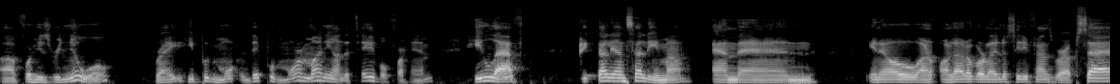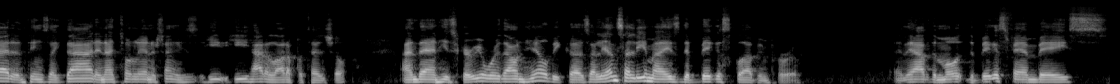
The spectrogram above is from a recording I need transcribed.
uh, for his renewal right? He put more, they put more money on the table for him. He mm-hmm. left, picked Alianza Lima, and then, you know, a, a, lot of Orlando City fans were upset and things like that. And I totally understand. He's, he he had a lot of potential, and then his career went downhill because Alianza Lima is the biggest club in Peru, and they have the most the biggest fan base.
